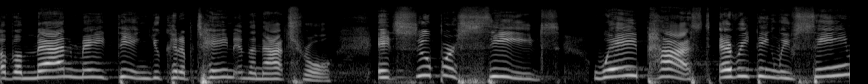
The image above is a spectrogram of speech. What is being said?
of a man made thing you could obtain in the natural. It supersedes way past everything we've seen.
